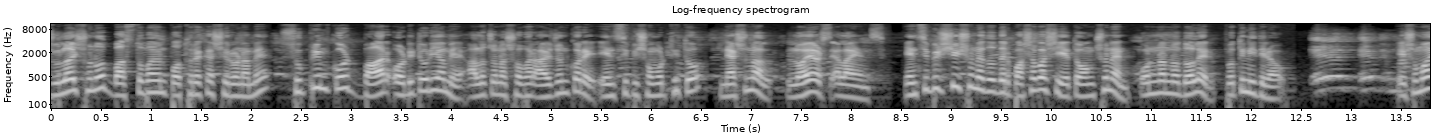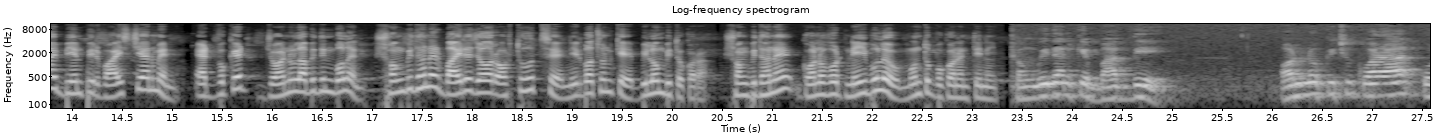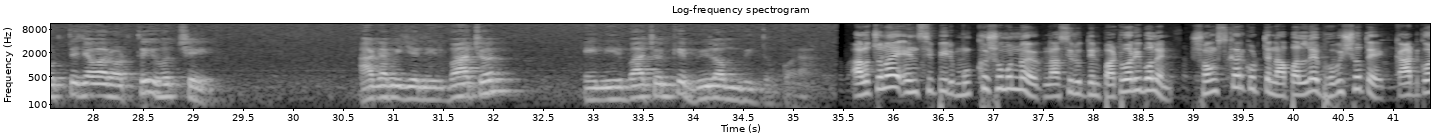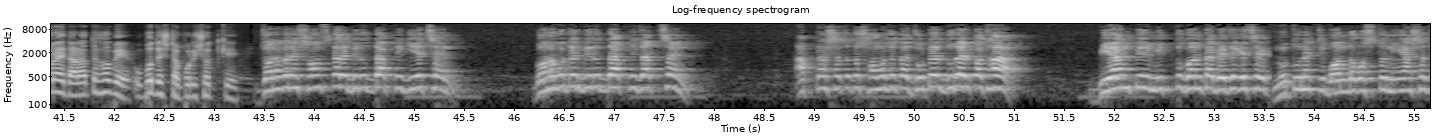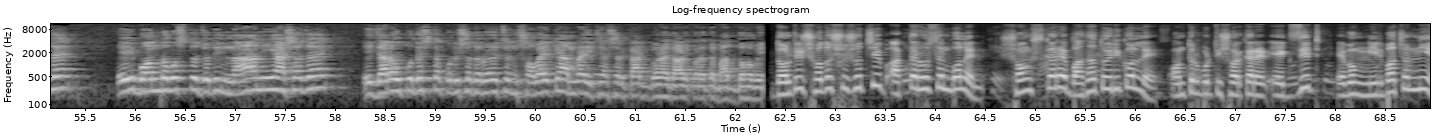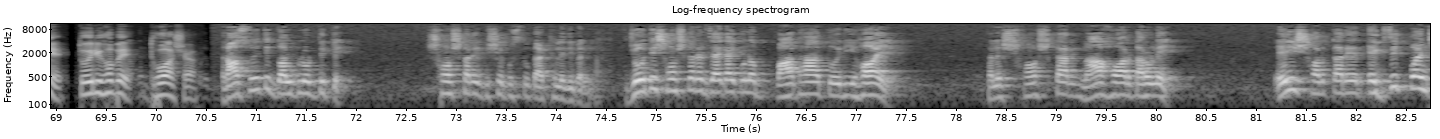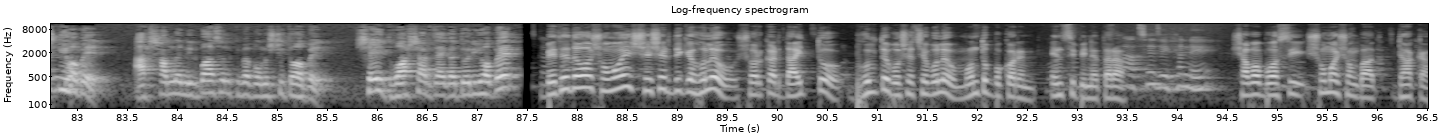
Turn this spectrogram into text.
জুলাই সনদ বাস্তবায়ন পথরেখা শিরোনামে সুপ্রিম কোর্ট বার অডিটোরিয়ামে আলোচনা সভার আয়োজন করে এনসিপি সমর্থিত ন্যাশনাল লয়ার্স অ্যালায়েন্স। এনসিপির শীর্ষ নেতাদের পাশাপাশি এতে অংশ নেন অন্যান্য দলের প্রতিনিধিরাও। এ সময় বিএনপির vice chairman advocate Joynul Abedin বলেন সংবিধানের বাইরে যাওয়ার অর্থ হচ্ছে নির্বাচনকে বিলম্বিত করা। সংবিধানে গণভোট নেই বলেও মন্তব্য করেন তিনি। সংবিধানকে বাদ দিয়ে অন্য কিছু করা করতে যাওয়ার অর্থই হচ্ছে আগামী যে নির্বাচন এই নির্বাচনকে বিলম্বিত করা। আলোচনায় এনসিপির মুখ্য সমন্বয়ক নাসির উদ্দিন পাটোয়ারি বলেন সংস্কার করতে না পারলে ভবিষ্যতে কাঠগড়ায় দাঁড়াতে হবে উপদেষ্টা পরিষদকে। জনগণের সংস্কারের বিরুদ্ধে আপনি গিয়েছেন গণভোটের বিরুদ্ধে আপনি যাচ্ছেন। আপনার সাথে তো সমঝোতা জোটের দূরের কথা। বিএনপির মৃত্যু ঘণ্টা বেজে গেছে নতুন একটি বন্দোবস্ত নিয়ে আসা যায়। এই বন্দোবস্ত যদি না নিয়ে আসা যায় এই যারা উপদেষ্টা পরিষদে রয়েছেন সবাইকে আমরা ইতিহাসের কাঠ গড়ায় দাঁড় করাতে বাধ্য হবে। দলটির সদস্য সচিব আক্তার হোসেন বলেন সংস্কারে বাধা তৈরি করলে অন্তর্বর্তী সরকারের এক্সিট এবং নির্বাচন নিয়ে তৈরি হবে ধোঁয়াশা। রাজনৈতিক দলগুলোর দিকে সংস্কারের বিষয়বস্তুকে আর ঠেলে দিবেন না। যদি সংস্কারের জায়গায় কোনো বাধা তৈরি হয় তাহলে সংস্কার না হওয়ার কারণে এই সরকারের এক্সিট পয়েন্ট কি হবে আর সামনে নির্বাচন কীভাবে অনুষ্ঠিত হবে সেই ধোয়াশার জায়গা তৈরি হবে। বেঁধে দেওয়া সময় শেষের দিকে হলেও সরকার দায়িত্ব ভুলতে বসেছে বলেও মন্তব্য করেন এনসিপি নেতারা। আছে যেখানে শাবাব ওয়াসি সময় সংবাদ ঢাকা।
